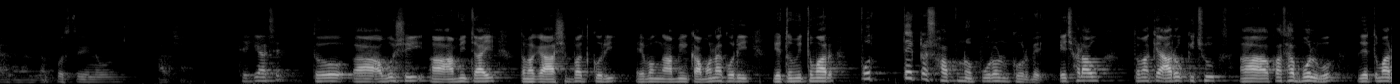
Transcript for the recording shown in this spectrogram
একদম একদম। প্রস্তুতি নেব। আচ্ছা ঠিকই আছে। তো অবশ্যই আমি চাই তোমাকে আশীর্বাদ করি এবং আমি কামনা করি যে তুমি তোমার প্রত্যেকটা স্বপ্ন পূরণ করবে। এছাড়াও তোমাকে আরও কিছু কথা বলব যে তোমার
